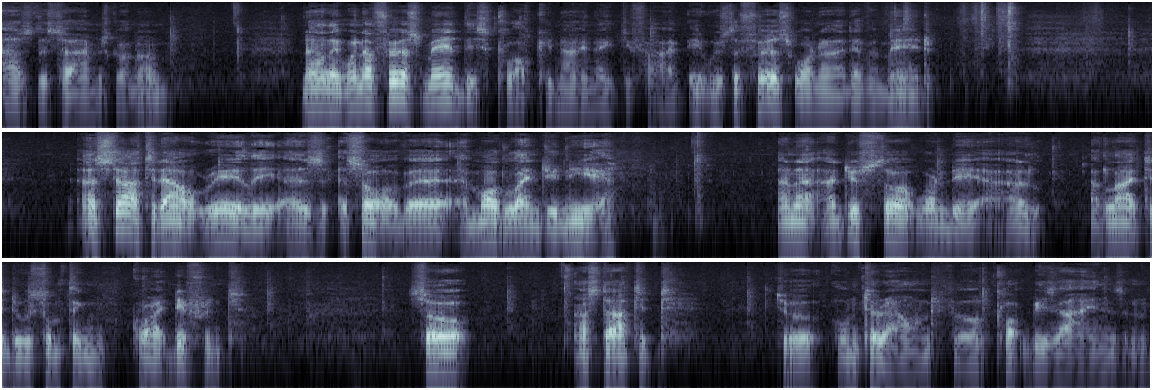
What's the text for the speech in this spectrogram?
as the time's gone on. Now when I first made this clock in 1985, it was the first one I'd ever made. I started out really as a sort of a, a model engineer and I, I, just thought one day I'd, I'd like to do something quite different. So I started to hunt around for clock designs and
